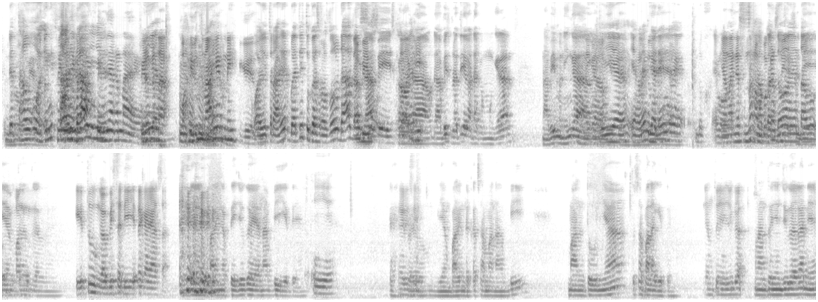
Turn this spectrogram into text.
Udah Bro tahu banget. kok ini Feelnya kena, tandanya. feelnya kena ya. Film Iya. kena wahyu terakhir nih gitu. Wahyu terakhir berarti tugas Rasul udah habis. Habis. Habis. Kalau Iya. udah udah habis berarti ada kemungkinan Nabi meninggal. Meninggal. Iya, Gitu. yang lain nggak ada yang Iya. kayak, duh emang Yang lainnya senang, Abu sahabat Bakar doang yang tahu. iya, Emang. betul, betul. Itu nggak bisa direkayasa. Yang paling ngerti juga ya Nabi gitu ya. Iya. Eh, bro, yang paling dekat sama Nabi, mantunya, terus apa lagi tuh? Yang tuanya juga. Menantunya juga kan ya.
